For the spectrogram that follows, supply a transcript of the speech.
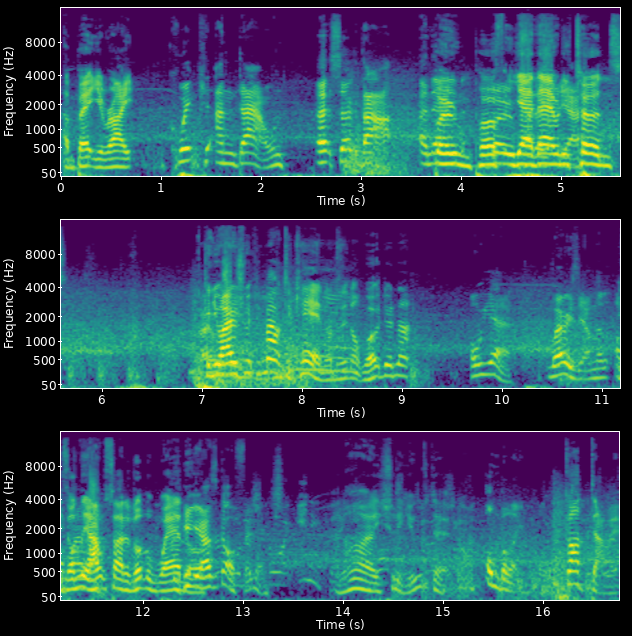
I bet you're right. Quick and down. Uh, so that and then Boom, perfect. boom, yeah, there, and he yeah. turns. Can you Irish whip him out to Kane, or does it not work doing that? Oh yeah. Where is he? On the. He's on the outside. I don't know where though. He has got a finish. No, he should have used it. Unbelievable. God damn it!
